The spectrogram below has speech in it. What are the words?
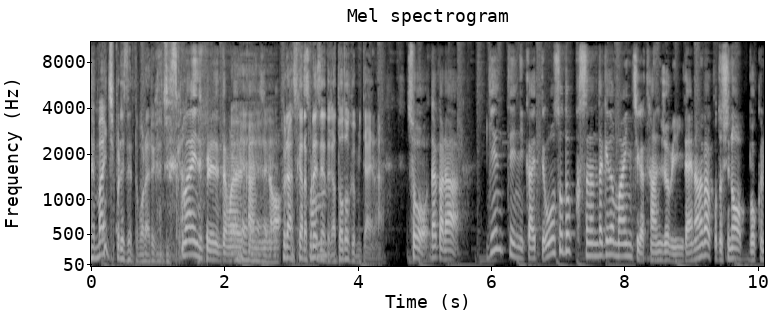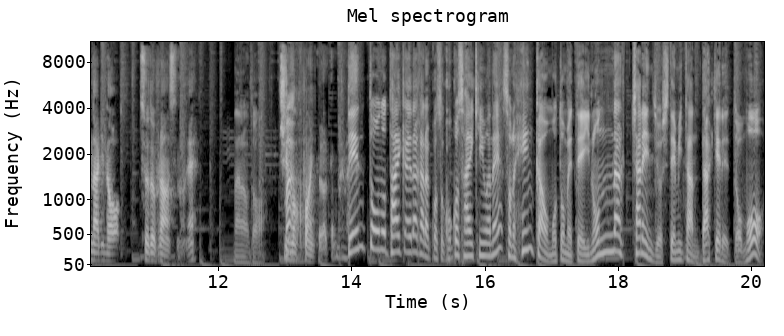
え 毎日プレゼントもらえる感じですか？毎日プレゼントもらえる感じええの。フランスからプレゼントが届くみたいな。そう、だから、原点に帰ってオーソドックスなんだけど、毎日が誕生日みたいなのが今年の僕なりのツードフランスのね、なるほど注目まあポイントだと思います。伝統の大会だからこそここ最近はねその変化を求めていろんなチャレンジをしてみたんだけれども、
